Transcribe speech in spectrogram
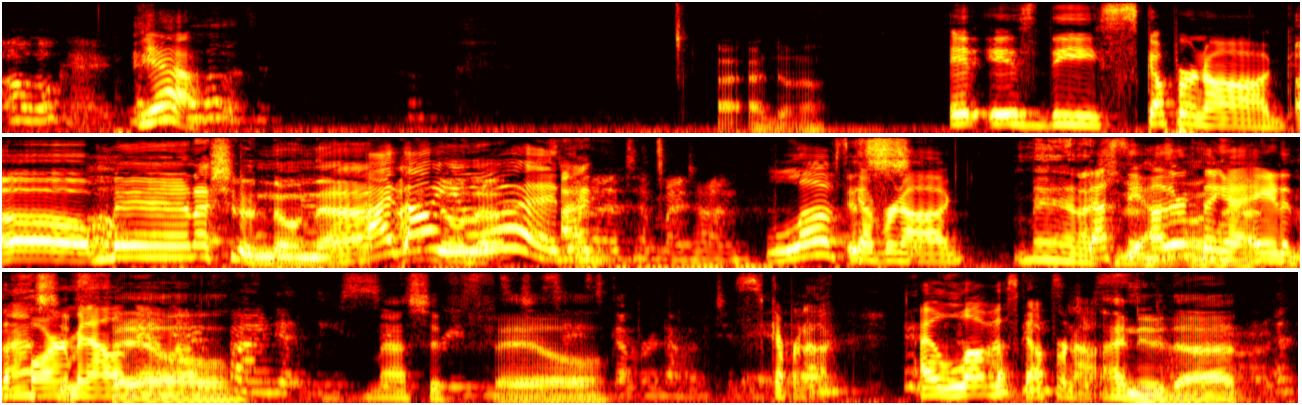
Oh, okay. Yeah. I, I don't know. It is the scuppernog. Oh, man, I should have known that. I thought know you that. would. I'm gonna tip my tongue. Love It's- scuppernog. Man, I That's the other known thing I ate at the Massive farm in Alabama. fail. I find at least Massive fail. to scuppernog I love a scuppernog. I knew that.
